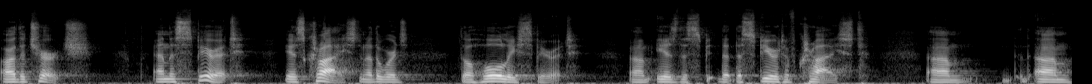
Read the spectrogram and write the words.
are the church, and the Spirit is Christ, in other words, the Holy Spirit um, is the, the, the, Spirit of Christ, um, um,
